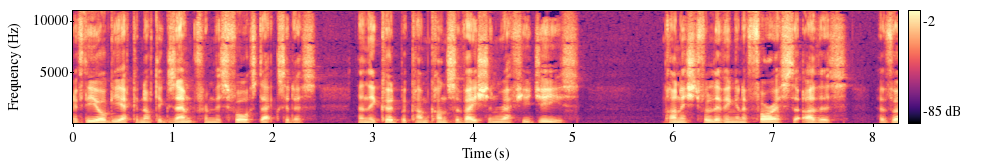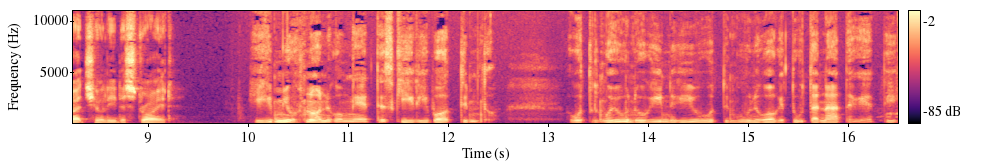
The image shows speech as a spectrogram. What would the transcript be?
If the Ogiek are not exempt from this forced exodus, then they could become conservation refugees, punished for living in a forest that others have virtually destroyed. kikimi osnoni kong'ete sikiribot timdo akot ngoyuni ko kit nekiu akot nguni kokitutanate ketik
